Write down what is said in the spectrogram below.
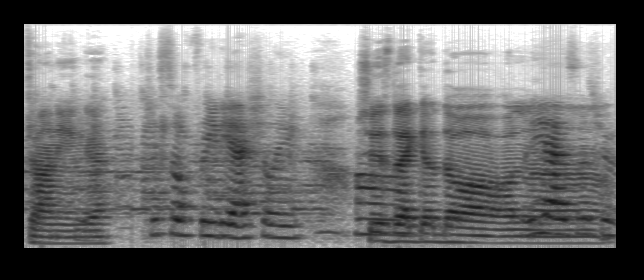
stunning. She's so pretty, actually. She's Oh. like a doll. Yeah, so true.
